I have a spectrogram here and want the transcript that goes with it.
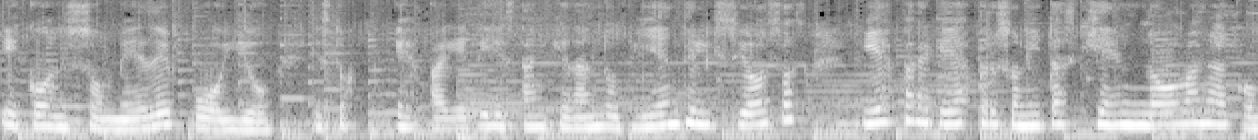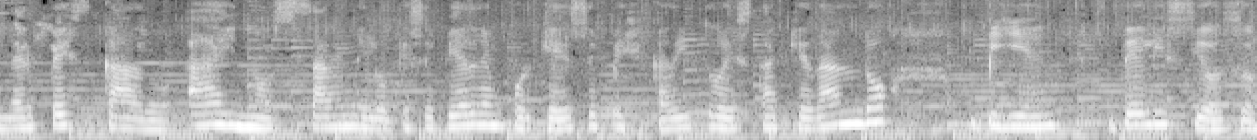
y consomé de pollo. Estos espaguetis están quedando bien deliciosos y es para aquellas personitas que no van a comer pescado. Ay, no saben de lo que se pierden porque ese pescadito está quedando bien delicioso.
